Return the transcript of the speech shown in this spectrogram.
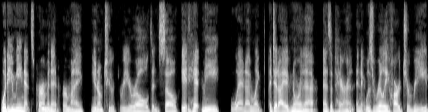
what do you mean it's permanent for my, you know, two, three year old? And so it hit me when I'm like, did I ignore that as a parent? And it was really hard to read.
